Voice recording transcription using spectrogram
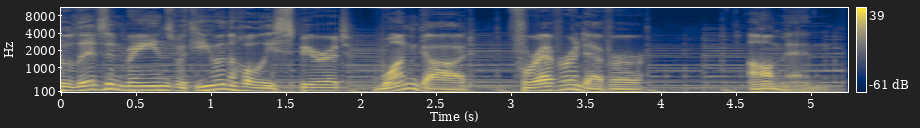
who lives and reigns with you in the Holy Spirit, one God, forever and ever. Amen.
